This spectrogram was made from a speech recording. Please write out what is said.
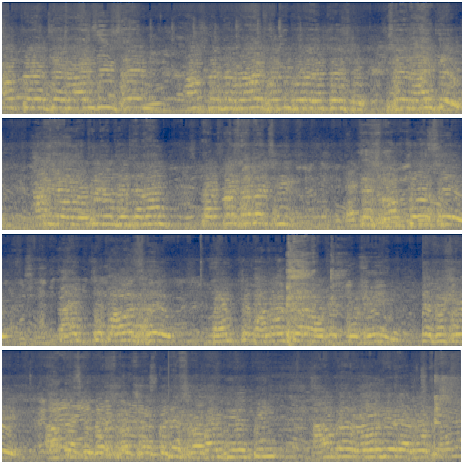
আপনারা যে রায় দিয়েছেন আপনাদের রায় ক্ষতি করে হয়েছে সেই রায়কে আমি অভিনন্দন জানাই তার পাশাপাশি একটা শব্দ আছে দায়িত্ব পাওয়া আছে দায়িত্ব পালন করা অনেক কঠিন বিষয়ে আপনাকে সবাই বিএনপি আমরা আমরা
